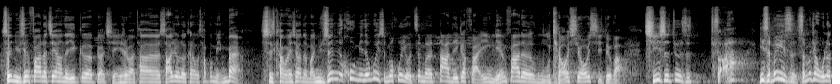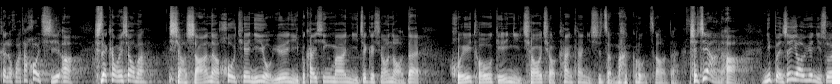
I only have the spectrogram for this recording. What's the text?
所以女生发了这样的一个表情是吧？她啥时候乐开了？她不明白。是开玩笑的吗？女生后面的为什么会有这么大的一个反应？连发的五条消息，对吧？其实就是说啊，你什么意思？什么叫我乐开了花？她好奇啊，是在开玩笑吗？想啥呢？后天你有约，你不开心吗？你这个小脑袋。回头给你敲敲，看看你是怎么构造的。是这样的啊，你本身邀约，你说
